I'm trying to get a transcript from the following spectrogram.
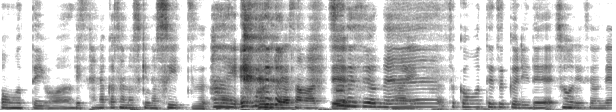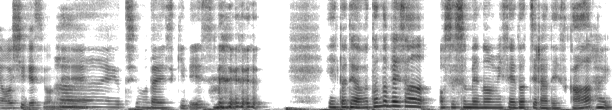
思っていま。です田中さんの好きなスイーツはいも小池屋さんはあって、そうですよね、はそこも手作りで。そうですよね。美味しいですよね。はい。私も大好きです。えっと、では渡辺さん、おすすめのお店どちらですか？はい、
